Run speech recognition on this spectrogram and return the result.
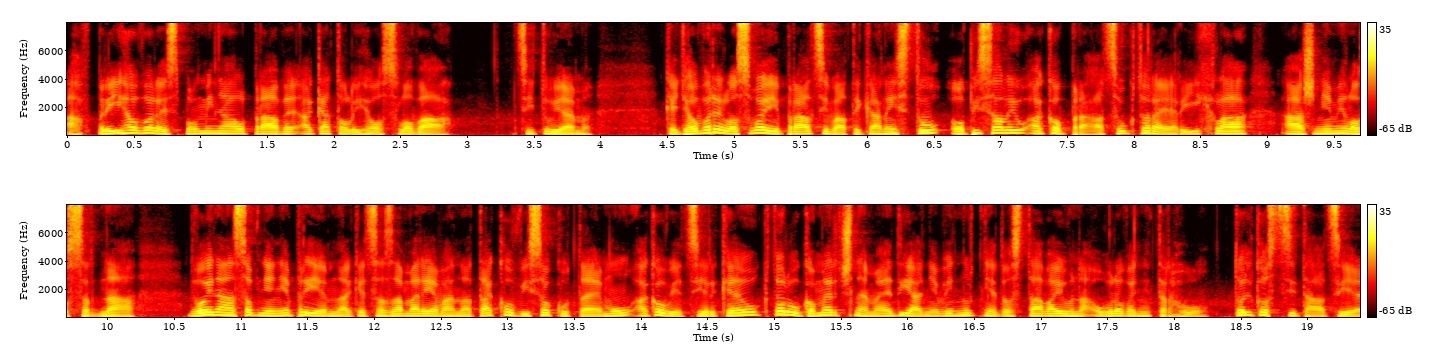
a v príhovore spomínal práve Akatoliho slova. Citujem, keď hovoril o svojej práci vatikanistu, opísal ju ako prácu, ktorá je rýchla až nemilosrdná, dvojnásobne nepríjemná, keď sa zameriava na takú vysokú tému, ako je cirkev, ktorú komerčné médiá nevyhnutne dostávajú na úroveň trhu. Toľko z citácie.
